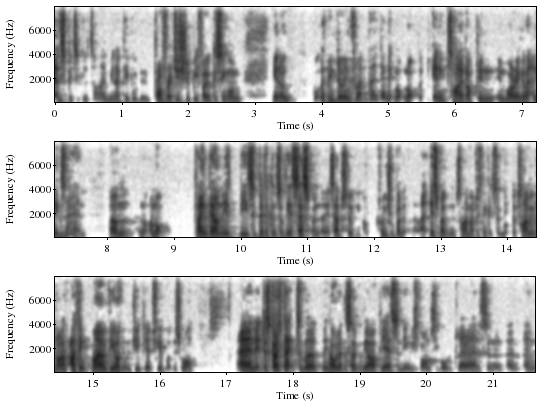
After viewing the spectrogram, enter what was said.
at this particular time. You know, people prov should be focusing on, you know, what they've been doing throughout the pandemic, not not getting tied up in in worrying about an exam. Um, I'm not playing down the, the significance of the assessment. It's absolutely crucial, but at this moment in time, I just think it's the, timing wrong. I, think my own view. I think the GPHC have got this wrong. And it just goes back to the, the whole episode of the RPS and the English Pharmacy Board and Claire Anderson. And, and,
